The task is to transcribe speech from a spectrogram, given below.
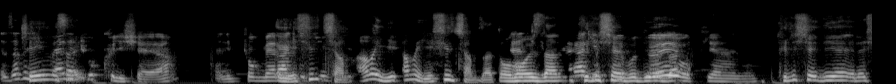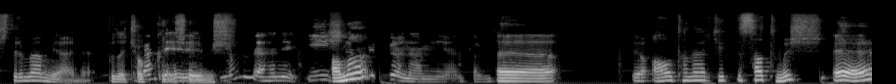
E zaten Şeyin de mesela- çok klişe ya. Hani çok merak Yeşilçam ama ye- ama Yeşilçam zaten. Onu Evet, o yüzden klişe bu diye ben- yok yani. klişe diye eleştirmem yani. Bu da çok ben de klişeymiş. eleştirmem de hani iyi Ama- işletmesi de önemli yani tabii ki. Ya Altan Erkekli satmış. E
